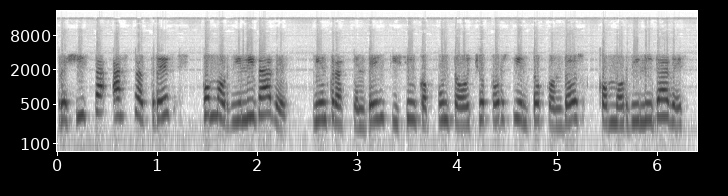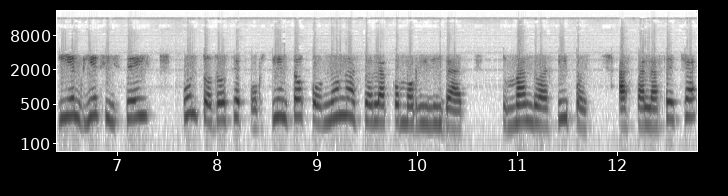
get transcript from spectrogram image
registra hasta tres comorbilidades, mientras que el 25.8% con dos comorbilidades y el 16.12% con una sola comorbilidad, sumando así pues hasta la fecha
